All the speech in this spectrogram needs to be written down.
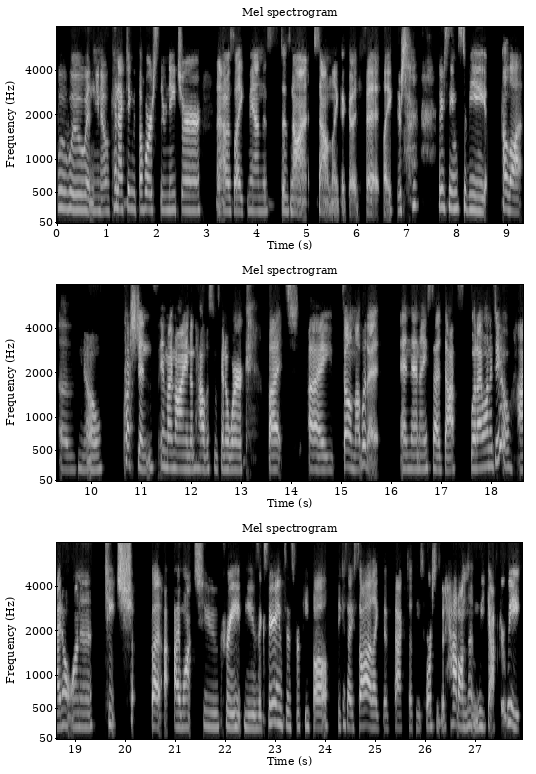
woo woo and, you know, connecting with the horse through nature. And I was like, man, this does not sound like a good fit. Like there's, there seems to be a lot of, you know, questions in my mind on how this was going to work. But I fell in love with it. And then I said, that's what I want to do. I don't want to teach, but I want to create these experiences for people because I saw like the fact that these horses would have on them week after week,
